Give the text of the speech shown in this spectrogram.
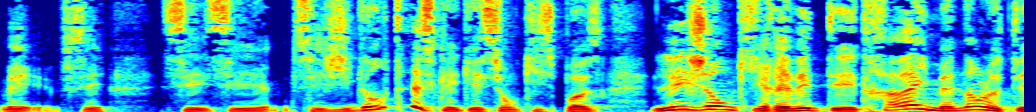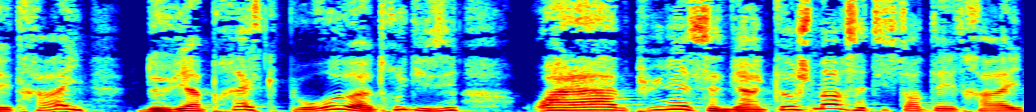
mais c'est, c'est, c'est, c'est gigantesque les questions qui se posent. Les gens qui rêvaient de télétravail, maintenant le télétravail devient presque pour eux un truc, ils disent, voilà, punaise, ça devient un cauchemar cette histoire de télétravail,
